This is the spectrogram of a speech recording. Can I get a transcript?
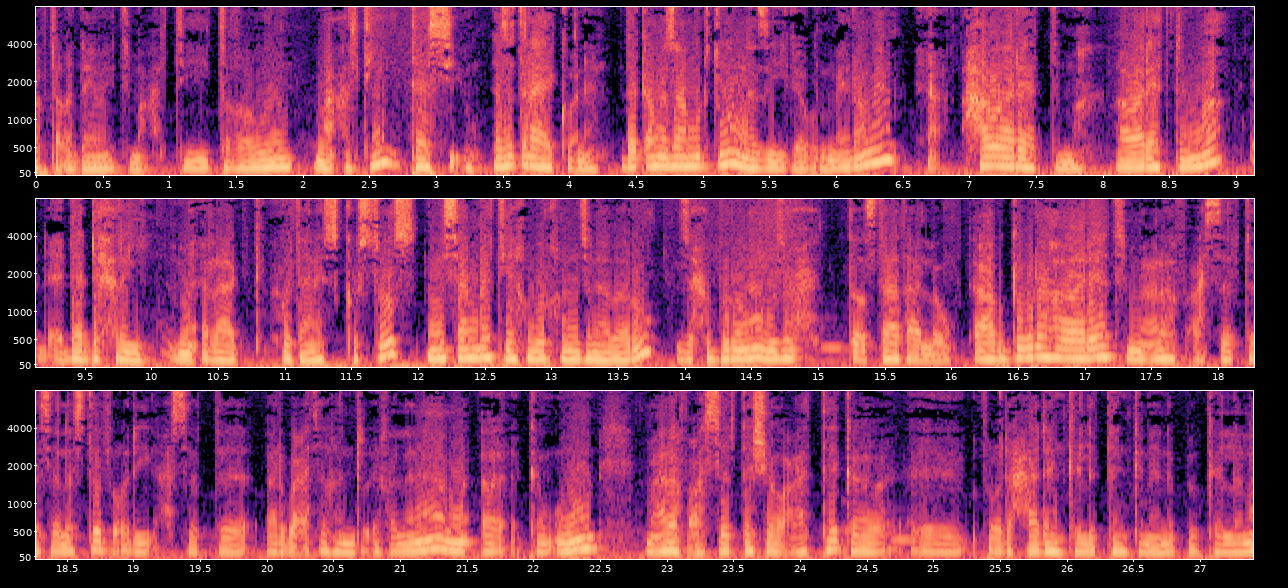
ኣብታ ቀዳመይቲ መዓልቲ ትኸውን መዓልቲ ተሲኡ። እዚ ጥራይ ኣይኮነን፣ ደቀ መዛሙርቱ እውን ነዚ ይገብሩ ነይሮም እዮም። ሓዋርያት ድማ ሃዋርያት ድማ ደድሕሪ ምእራግ ጎይታና የሱስ ክርስቶስ ንሰንበት የኽብሩ ከም ዝነበሩ ዝሕብሩና ብዙሕ ጥቕስታት ኣለዉ። ኣብ ግብረ ሃዋርያት ምዕራፍ ዓሰርተ ሰለስተ ፍቕዲ ዓሰርተ ኣርባዕተ ክንርኢ ከለና ከምኡውን ምዕራፍ ዓሰርተ ሸውዓተ ካብ ፍቕዲ ሓደን ክልተን ክነንብብ ከለና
